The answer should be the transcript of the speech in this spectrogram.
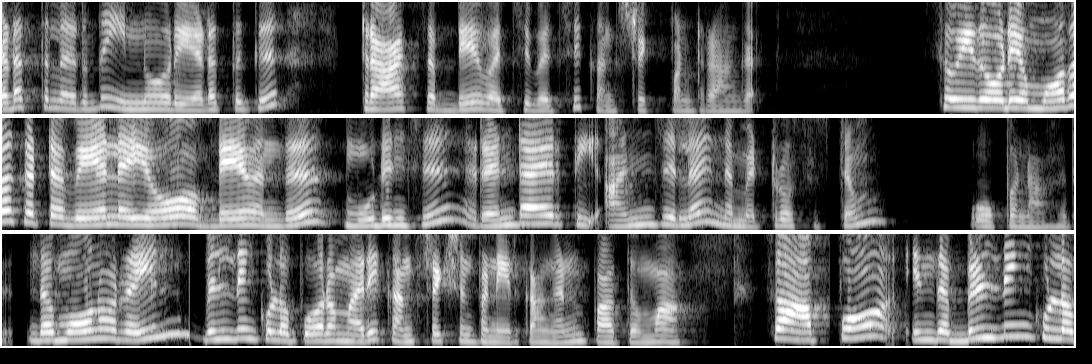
இடத்துல இருந்து இன்னொரு இடத்துக்கு ட்ராக்ஸ் அப்படியே வச்சு வச்சு கன்ஸ்ட்ரக்ட் பண்ணுறாங்க ஸோ இதோடைய மொதக்கட்ட வேலையோ அப்படியே வந்து முடிஞ்சு ரெண்டாயிரத்தி அஞ்சில் இந்த மெட்ரோ சிஸ்டம் ஓப்பன் ஆகுது. இந்த மோனோ ரயில் பில்டிங்குள்ளே போகிற மாதிரி கன்ஸ்ட்ரக்ஷன் பண்ணியிருக்காங்கன்னு பார்த்தோமா? ஸோ அப்போது இந்த பில்டிங்குள்ளே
